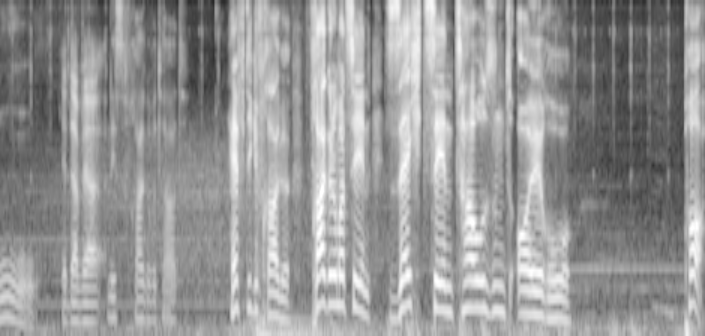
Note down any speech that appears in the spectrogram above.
Oh, Ja, da wäre. nächste Frage wird hart. Heftige Frage. Frage Nummer 10. 16.000 Euro. Boah.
